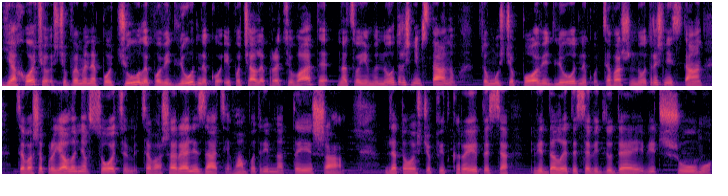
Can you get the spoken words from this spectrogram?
я хочу, щоб ви мене почули по відлюднику і почали працювати над своїм внутрішнім станом, тому що по відлюднику це ваш внутрішній стан, це ваше проявлення в соціумі, це ваша реалізація. Вам потрібна тиша для того, щоб відкритися, віддалитися від людей, від шуму.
